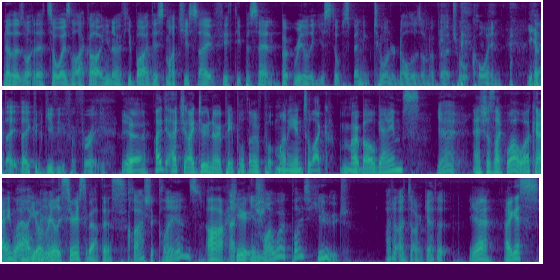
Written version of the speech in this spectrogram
No, there's one. It's always like, oh, you know, if you buy this much, you save fifty percent, but really, you're still spending two hundred dollars on a virtual coin yeah that they they could give you for free. yeah I, d- actually I do know people that have put money into like mobile games Yeah, and she's like whoa okay wow Oh, you're man. really serious about this Clash of Clans. ah At- huge in my workplace. Huge. I don't, I don't get it. yeah i guess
